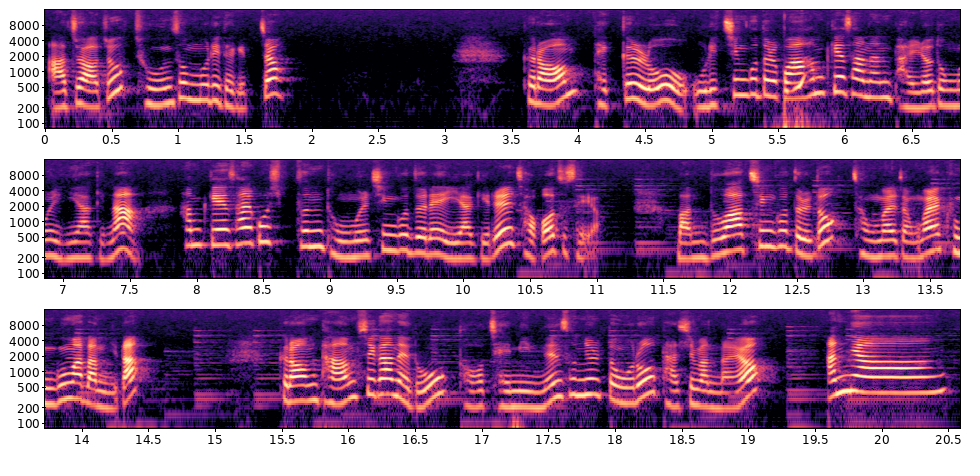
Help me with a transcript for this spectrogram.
아주 아주 좋은 선물이 되겠죠? 그럼 댓글로 우리 친구들과 함께 사는 반려동물 이야기나 함께 살고 싶은 동물 친구들의 이야기를 적어주세요. 만두와 친구들도 정말 정말 궁금하답니다. 그럼 다음 시간에도 더 재미있는 손율동으로 다시 만나요. 안녕!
